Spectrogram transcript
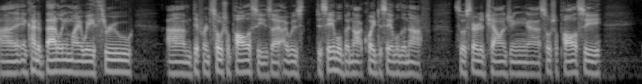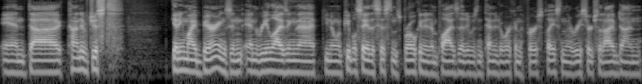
uh, and kind of battling my way through um, different social policies. I, I, was disabled, but not quite disabled enough. So I started challenging uh, social policy and uh, kind of just getting my bearings and, and realizing that, you know, when people say the system's broken, it implies that it was intended to work in the first place. And the research that I've done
